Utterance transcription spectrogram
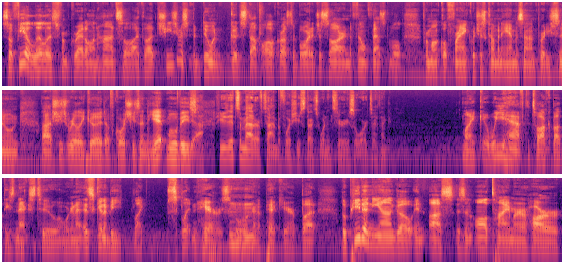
Sophia Lillis from Gretel and Hansel. I thought she's just been doing good stuff all across the board. I just saw her in the film festival from Uncle Frank, which is coming to Amazon pretty soon. Uh, she's really good. Of course, she's in the It movies. Yeah, she's, it's a matter of time before she starts winning serious awards. I think. Mike, we have to talk about these next two, and we're gonna. It's gonna be like splitting hairs who Mm-hmm. we're gonna pick here. But Lupita Nyong'o in Us is an all-timer horror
